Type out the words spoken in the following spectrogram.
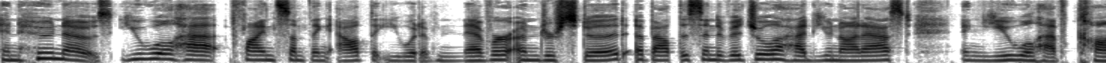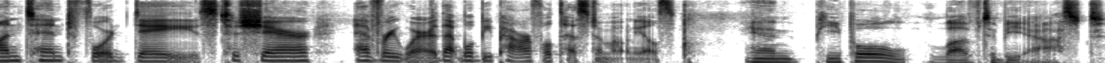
And who knows, you will ha- find something out that you would have never understood about this individual had you not asked, and you will have content for days to share everywhere that will be powerful testimonials. And people love to be asked.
